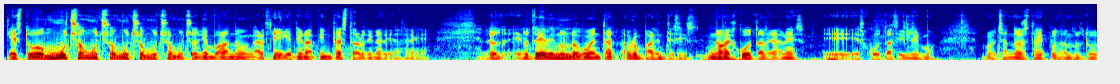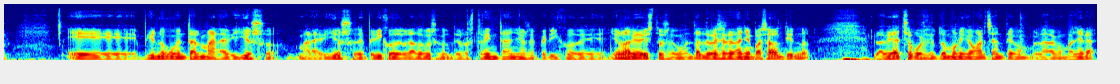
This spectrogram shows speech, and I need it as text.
Que estuvo mucho, mucho, mucho, mucho, mucho tiempo hablando con García y que tiene una pinta extraordinaria. o el, ot- el otro día viendo un documental, abro un paréntesis, no es cuota leganés, eh, es cuota ciclismo, aprovechando se está disputando el Tour. Eh, vi un documental maravilloso, maravilloso de Perico Delgado, que se de los 30 años de Perico. Yo no lo había visto ese documental, debe ser del año pasado, entiendo. Lo había hecho, por cierto, Mónica Marchante, la compañera,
